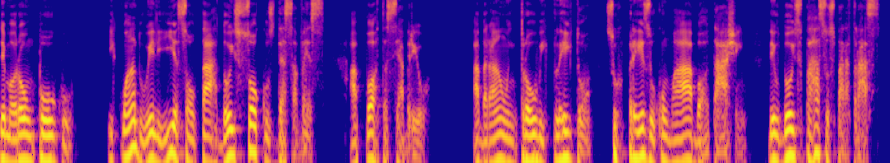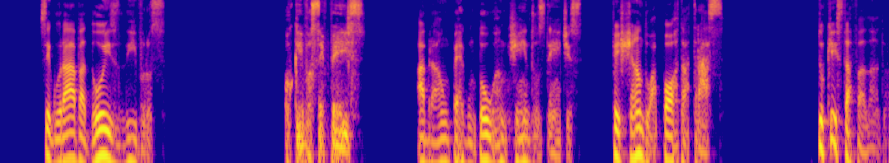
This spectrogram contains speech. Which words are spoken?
Demorou um pouco, e quando ele ia soltar dois socos dessa vez, a porta se abriu. Abraão entrou e Clayton, surpreso com a abordagem, deu dois passos para trás. Segurava dois livros. O que você fez? Abraão perguntou rangendo os dentes, fechando a porta atrás. Do que está falando?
